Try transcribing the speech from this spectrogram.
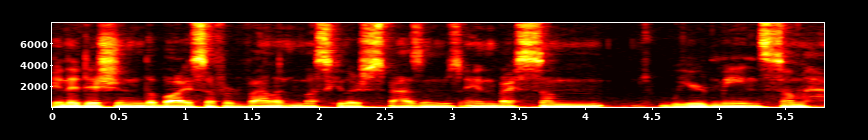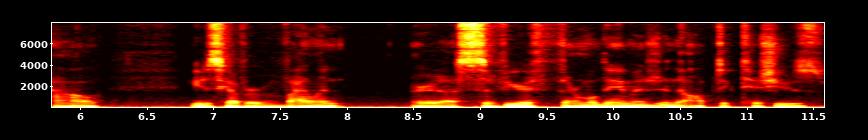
In addition, the body suffered violent muscular spasms, and by some weird means, somehow, you discover violent or uh, severe thermal damage in the optic tissues,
